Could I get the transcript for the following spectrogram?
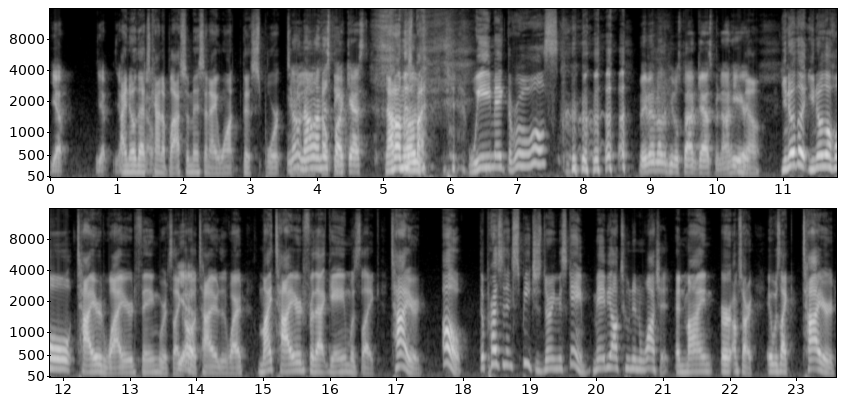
Yep. Yep. yep. I know that's No. kind of blasphemous, and I want the sport to no, not on this podcast. Not on this. Um, pod- we make the rules. Maybe on other people's podcasts, but not here. No. You know the you know the whole tired wired thing where it's like, Yeah. oh, tired is wired. My tired for that game was like, tired. Oh, the president's speech is during this game. Maybe I'll tune in and watch it. And mine or I'm sorry, it was like tired.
